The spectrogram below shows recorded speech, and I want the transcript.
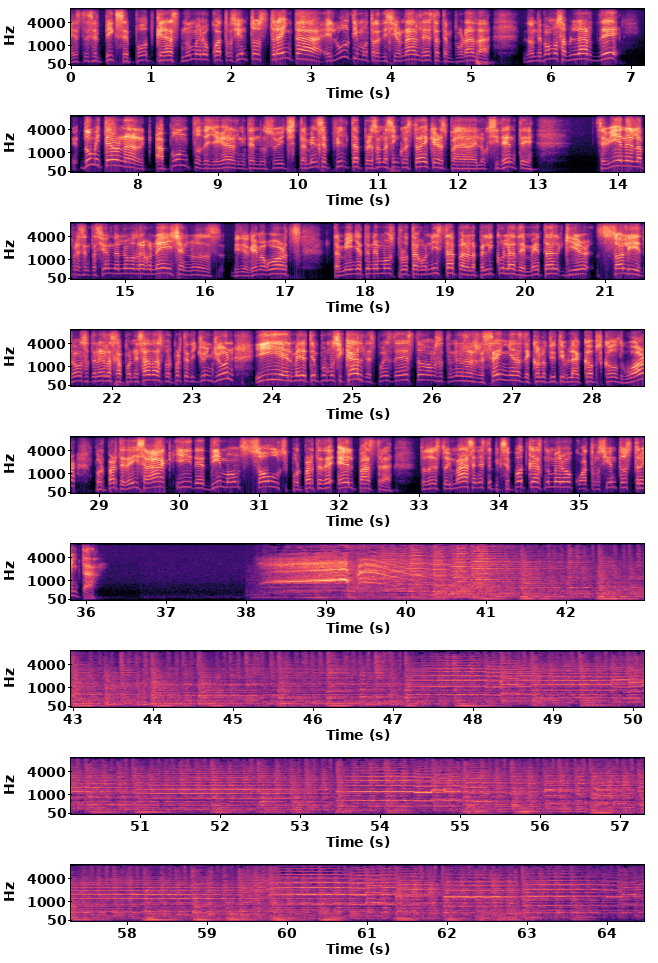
Este es el Pixe Podcast número 430, el último tradicional de esta temporada, donde vamos a hablar de Doom Eternal a punto de llegar al Nintendo Switch. También se filtra Persona 5 Strikers para el occidente. Se viene la presentación del nuevo Dragon Age en los Video Game Awards. También ya tenemos protagonista para la película de Metal Gear Solid. Vamos a tener las japonesadas por parte de Jun Jun y el medio tiempo musical. Después de esto vamos a tener las reseñas de Call of Duty Black Ops Cold War por parte de Isaac y de Demon's Souls por parte de El Pastra. Todo esto y más en este Pixel Podcast número 430.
